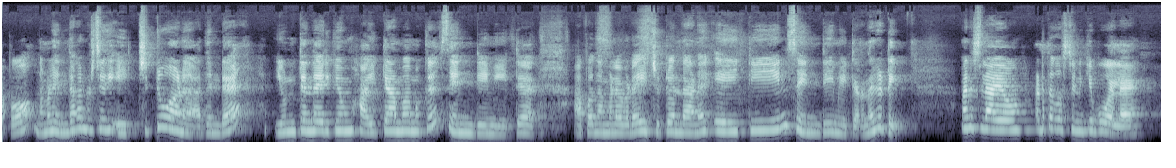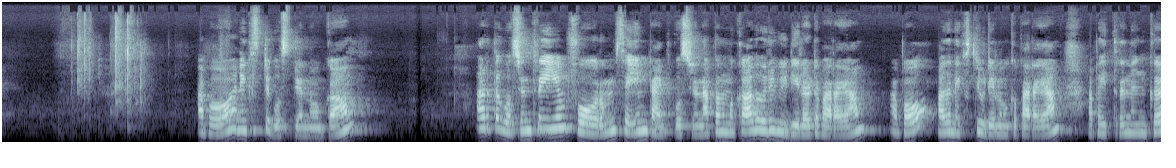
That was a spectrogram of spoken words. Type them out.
അപ്പോൾ നമ്മൾ എന്താ കണ്ടുപിടിച്ചത്? എച്ച് ടു ആണ്. അതിന്റെ യൂണിറ്റ് എന്തായിരിക്കും? ഹൈറ്റ് ആകുമ്പോൾ നമുക്ക് സെന്റിമീറ്റർ അപ്പോൾ നമ്മളിവിടെ എച്ച് ടു എന്താണ്? എയ്റ്റീൻ സെന്റിമീറ്റർ എന്ന് കിട്ടി. മനസ്സിലായോ? അടുത്ത ക്വസ്റ്റ്യനിക്ക് പോവല്ലേ? അപ്പോൾ നെക്സ്റ്റ് ക്വസ്റ്റ്യൻ നോക്കാം. അടുത്ത ക്വസ്റ്റ്യൻ ത്രീയും ഫോറും സെയിം ടൈപ്പ് ക്വസ്റ്റ്യൻ അപ്പോൾ നമുക്ക് അത് ഒരു വീഡിയോയിലോട്ട് പറയാം. അപ്പോൾ അത് നെക്സ്റ്റ് വീഡിയോയിൽ നമുക്ക് പറയാം. അപ്പോൾ ഇത്രയും നിങ്ങൾക്ക്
